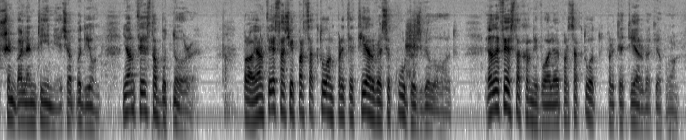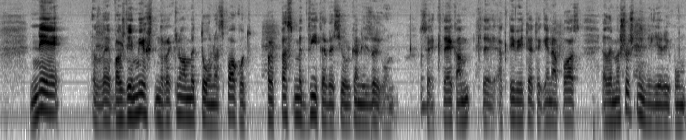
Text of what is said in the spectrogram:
Shën Valentini, e ça po di un. Janë festa botnore. Pra, janë festa që përcaktohen prej të tjerëve se kur të zhvillohet. Edhe festa e karnivaleve përcaktohet prej të tjerëve kjo punë. Ne dhe vazhdimisht në reklamet tona, së pakut për pesëmbëdhjetë vite që organizoj unë, se këtë e kam, këtë aktivitet e kena pas edhe me shoqninë Ilirikum.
